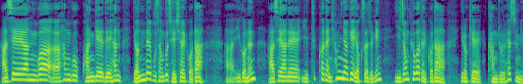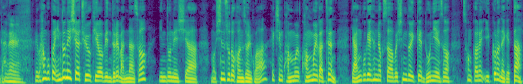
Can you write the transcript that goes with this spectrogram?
아세안과 한국 관계에 대한 연대 구상도 제시할 거다. 아, 이거는 아세안의 이 특화된 협력의 역사적인 이정표가 될 거다 이렇게 강조를 했습니다. 네. 그리고 한국과 인도네시아 주요 기업인들을 만나서 인도네시아 뭐 신수도 건설과 핵심 광물 광물 같은 양국의 협력 사업을 심도 있게 논의해서 성과를 이끌어내겠다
